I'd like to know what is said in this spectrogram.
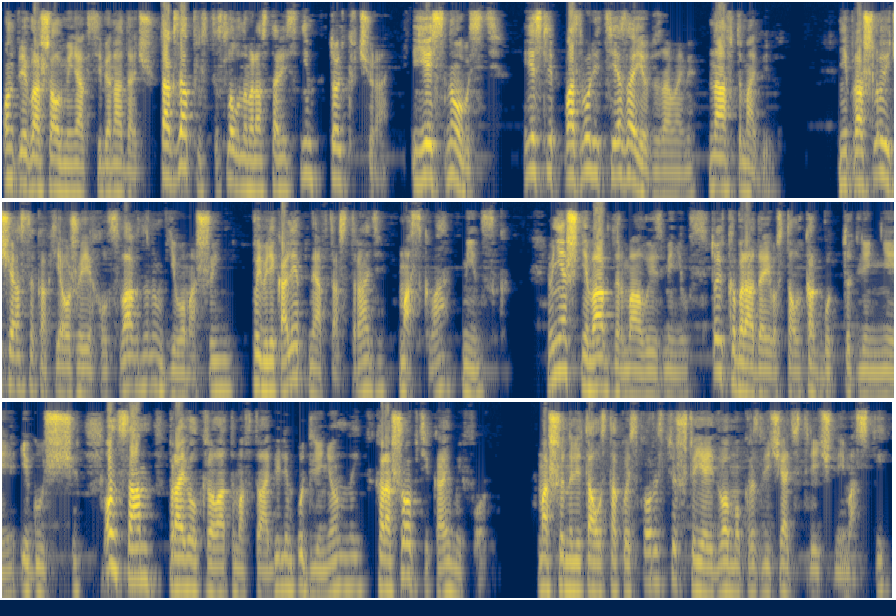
Он приглашал меня к себе на дачу. Так запросто, словно мы расстались с ним только вчера. Есть новость. Если позволите, я заеду за вами на автомобиле. Не прошло и часа, как я уже ехал с Вагнером в его машине по великолепной автостраде Москва-Минск. Внешне Вагнер мало изменился, только борода его стала как будто длиннее и гуще. Он сам правил крылатым автомобилем удлиненной, хорошо обтекаемой формы. Машина летала с такой скоростью, что я едва мог различать встречные мосты,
